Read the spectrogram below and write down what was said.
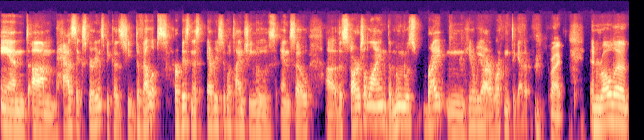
and um, has experience because she develops her business every single time she moves. And so uh, the stars aligned, the moon was bright, and here we are working together. Right. And Rola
